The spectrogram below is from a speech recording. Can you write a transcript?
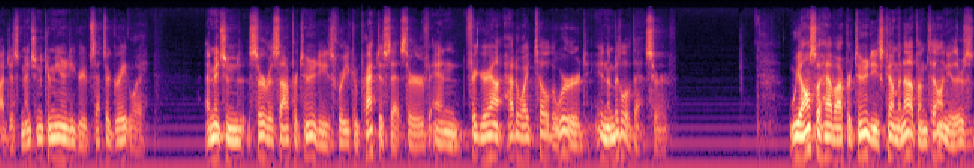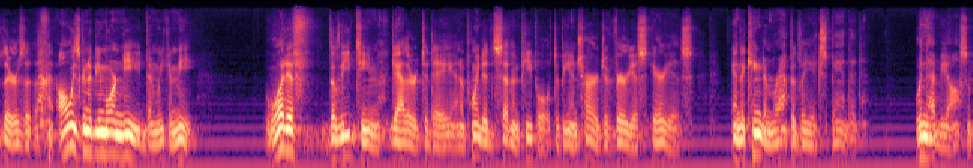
I just mentioned community groups. That's a great way. I mentioned service opportunities where you can practice that serve and figure out how do I tell the word in the middle of that serve. We also have opportunities coming up. I'm telling you, there's, there's a, always going to be more need than we can meet. What if the lead team gathered today and appointed seven people to be in charge of various areas? and the kingdom rapidly expanded. Wouldn't that be awesome?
